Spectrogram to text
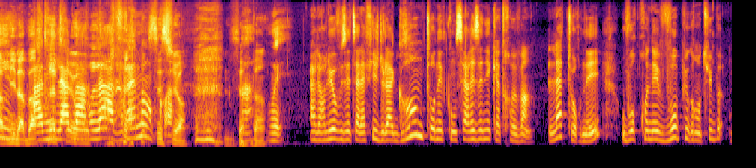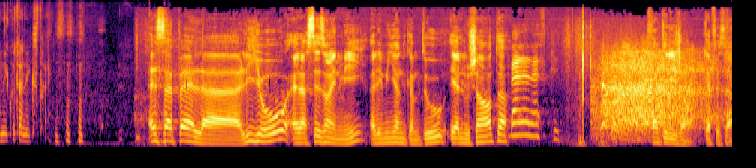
a oui, mis la barre a très, mis la très barre haut. là, vraiment, C'est sûr, certain. oui. Alors, Lio, vous êtes à l'affiche de la grande tournée de concerts les années 80, La Tournée, où vous reprenez vos plus grands tubes. On écoute un extrait. Elle s'appelle euh, Lio, elle a 16 ans et demi, elle est mignonne comme tout, et elle nous chante. Banana split. C'est intelligent, qui a fait ça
